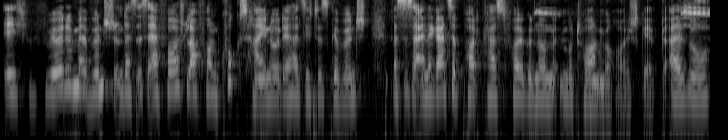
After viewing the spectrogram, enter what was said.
Ich würde mir wünschen, und das ist ein Vorschlag von Cooks Heino, der hat sich das gewünscht, dass es eine ganze Podcast-Folge nur mit Motorengeräusch gibt. Also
